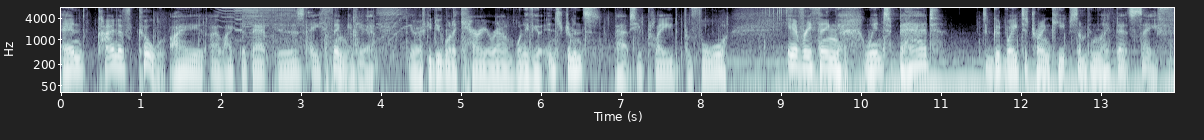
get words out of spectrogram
and kind of cool. I, I like that that is a thing in here. You know, if you do want to carry around one of your instruments, perhaps you played before, everything went bad, it's a good way to try and keep something like that safe.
